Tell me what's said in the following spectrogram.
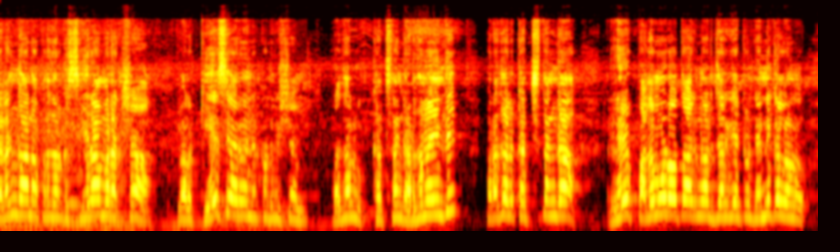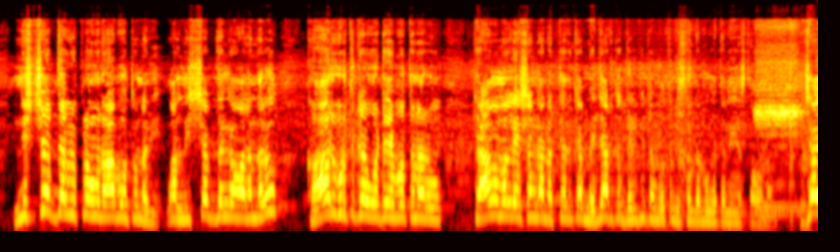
తెలంగాణ ప్రజలకు శ్రీరామ రక్ష ఇవాళ కేసీఆర్ అనేటువంటి విషయం ప్రజలు ఖచ్చితంగా అర్థమైంది. ప్రజలు ఖచ్చితంగా రేపు పదమూడవ తారీఖు నాడు జరిగేటువంటి ఎన్నికలలో నిశ్శబ్ద విప్లవం రాబోతున్నది. వాళ్ళు నిశ్శబ్దంగా వాళ్ళందరూ కారు గుర్తుకే ఓటేయబోతున్నారు. క్యామ మల్లేశం గారిని అత్యధిక మెజార్టీతో గెలిపించబోతున్న ఈ సందర్భంగా తెలియజేస్తా ఉన్నాం. జై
